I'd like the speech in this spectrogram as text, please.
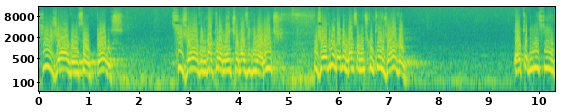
se os jovens são tolos, se jovem naturalmente é mais ignorante, o jovem não deve andar somente com quem é jovem. É o que a Bíblia ensina.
